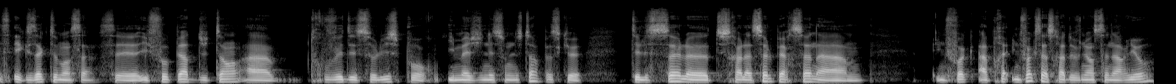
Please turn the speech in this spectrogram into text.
C'est exactement ça. C'est, il faut perdre du temps à trouver des solutions pour imaginer son histoire parce que t'es le seul, euh, tu seras la seule personne à, une fois que, après, une fois que ça sera devenu un scénario,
